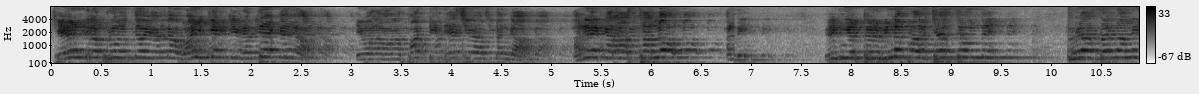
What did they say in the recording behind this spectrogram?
కేంద్ర ప్రభుత్వం యొక్క వైఖరికి వ్యతిరేకంగా ఇవాళ మన పార్టీ దేశవ్యాప్తంగా అనేక రాష్ట్రాల్లో విజ్ఞప్తులు విన్నపాలు చేస్తూ ఉంది. సంఘాన్ని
